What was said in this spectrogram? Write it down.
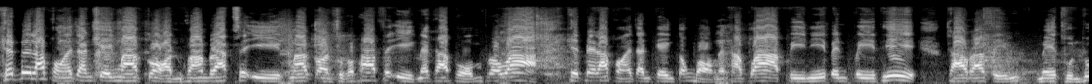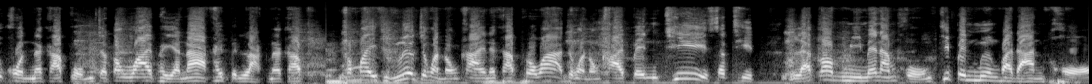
เคล็ดไม่ลับของอาจารย์เกงมาก่อนความรักซะอีก มาก่อนสุขภาพซะอีกนะครับผมเพราะว่าเคล็ดไม่ลับของอาจารย์เกงต้องบอกนะครับ ว่าปีนี้เป็นปีที่ชาวราศีเมถุนทุกคนนะครับ ผมจะต้องไหว้พญานาคให้เป็นหลักนะครับทำไมถึงเลือกจังหวัดหนองคายนะครับ เพราะว่าจังหวัดหนองคายเป็นที่สถิตและก็มีแม่น้ำโขงที่เป็นเมืองบาดาลของ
